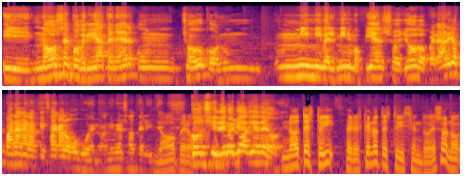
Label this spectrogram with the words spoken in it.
y no se podría tener un show con un, un nivel mínimo, pienso yo, de operarios para garantizar algo bueno a nivel satélite. No, pero Considero yo a día de hoy. no te estoy, pero es que no te estoy diciendo eso, no.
